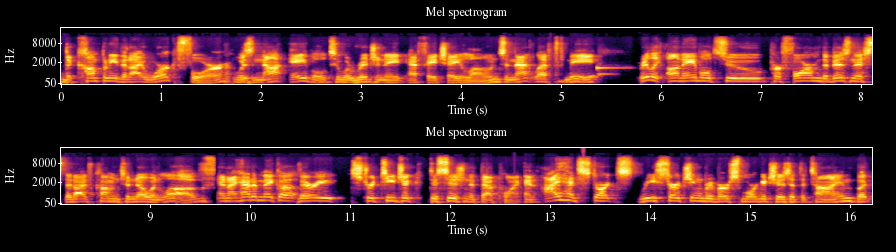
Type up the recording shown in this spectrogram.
the company that I worked for was not able to originate FHA loans. And that left me really unable to perform the business that I've come to know and love. And I had to make a very strategic decision at that point. And I had started researching reverse mortgages at the time, but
